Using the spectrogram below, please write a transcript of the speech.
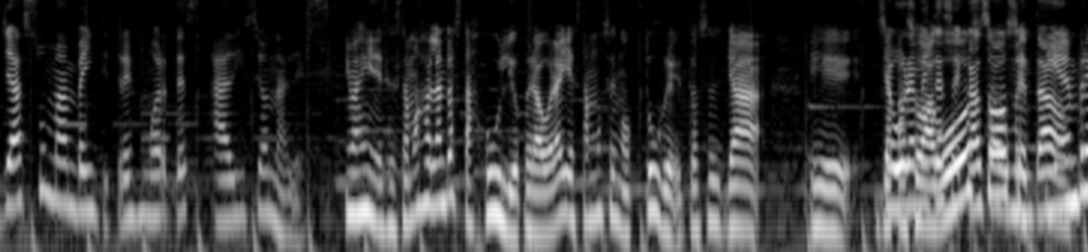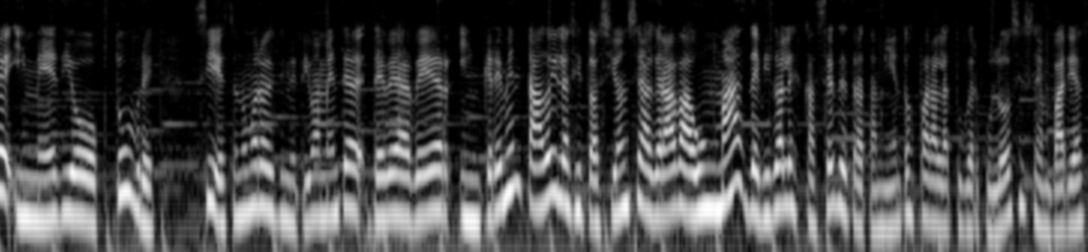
ya suman 23 muertes adicionales. Imagínense, estamos hablando hasta julio, pero ahora ya estamos en octubre, entonces ya, eh, ya pasó agosto, septiembre y medio octubre. Sí, este número definitivamente debe haber incrementado y la situación se agrava aún más debido a la escasez de tratamientos para la tuberculosis en varias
